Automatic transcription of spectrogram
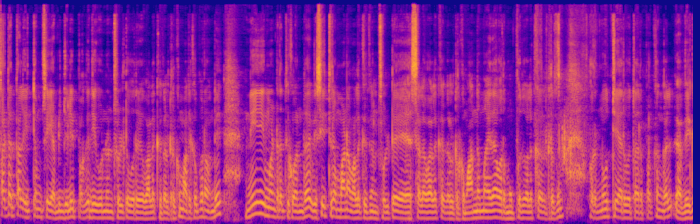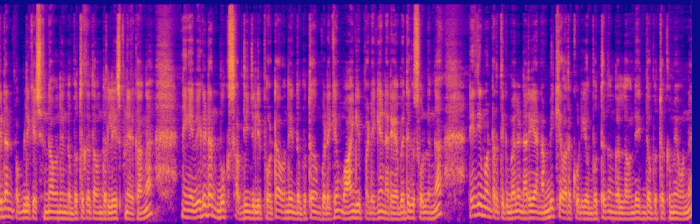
சட்டத்தால் யுத்தம் செய் அப்படின்னு சொல்லி பகுதி ஒன்றுன்னு சொல்லிட்டு ஒரு வழக்குகள் இருக்கும். அதுக்கப்புறம் வந்து நீதிமன்ற நீதிமன்றத்துக்கு வந்த விசித்திரமான வழக்குகள்னு சொல்லிட்டு சில வழக்குகள் இருக்கும். அந்த மாதிரி தான் ஒரு முப்பது வழக்குகள் இருக்கும். ஒரு நூற்றி அறுபத்தாறு பக்கங்கள் விகடன் பப்ளிகேஷன் தான் வந்து இந்த புத்தகத்தை வந்து ரிலீஸ் பண்ணியிருக்காங்க. நீங்கள் விகடன் புக்ஸ் அப்படின்னு சொல்லி போட்டால் வந்து இந்த புத்தகம் கிடைக்கும். வாங்கி படிங்க நிறைய பேத்துக்கு சொல்லுங்கள் நீதிமன்றத்துக்கு மேலே நிறைய நம்பிக்கை வரக்கூடிய புத்தகங்களில் வந்து இந்த புத்தகமே ஒன்று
